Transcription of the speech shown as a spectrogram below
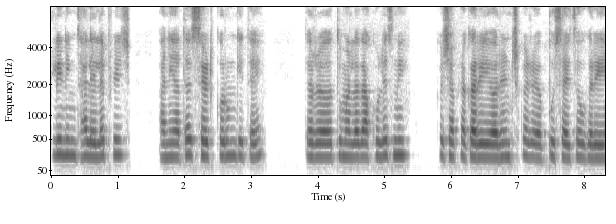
क्लिनिंग झालेलं आहे फ्रीज आणि आता सेट करून घेत. आहे तर तुम्हाला दाखवलेच मी कशाप्रकारे अरेंज कर पुसायचं वगैरे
